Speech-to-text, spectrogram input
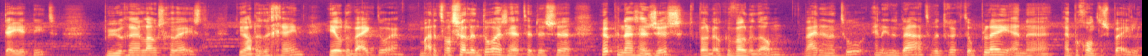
Deed het niet. Buren langs geweest. Die hadden er geen. Heel de wijk door. Maar het was wel een doorzetten. Dus eh hup naar zijn zus. Die woonde ook in Volendam. Wij er naartoe. En inderdaad, we drukten op play en eh, het begon te spelen.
